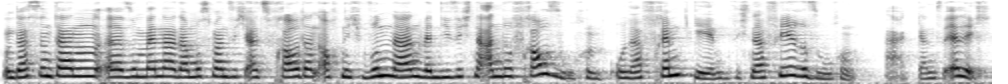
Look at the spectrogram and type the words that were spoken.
Und das sind dann äh, so Männer, da muss man sich als Frau dann auch nicht wundern, wenn die sich eine andere Frau suchen oder fremdgehen, sich eine Affäre suchen. Ja, ganz ehrlich.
